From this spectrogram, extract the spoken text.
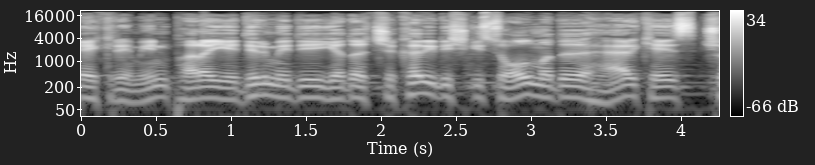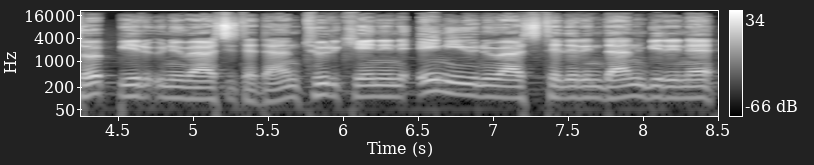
Ekrem'in para yedirmediği ya da çıkar ilişkisi olmadığı herkes çöp bir üniversiteden Türkiye'nin en iyi üniversitelerinden birine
